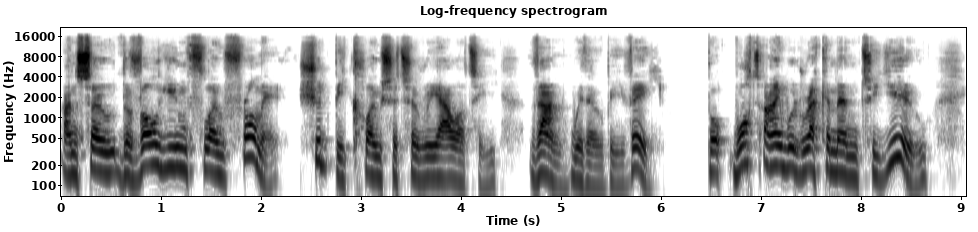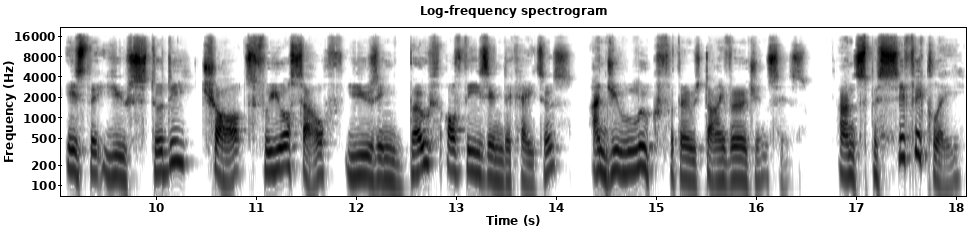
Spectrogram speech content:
And so the volume flow from it should be closer to reality than with OBV. But what I would recommend to you is that you study charts for yourself using both of these indicators and you look for those divergences. And specifically,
